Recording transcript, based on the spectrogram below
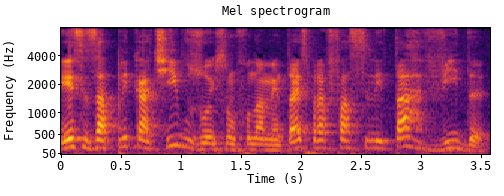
esses aplicativos hoje são fundamentais para facilitar vida.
